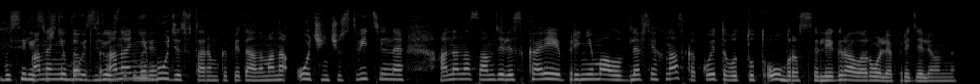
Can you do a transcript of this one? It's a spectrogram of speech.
Василиса, она не будет, она не будет вторым капитаном. Она очень чувствительная. Она на самом деле скорее принимала для всех нас какой-то вот тут образ или играла роль определенную.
